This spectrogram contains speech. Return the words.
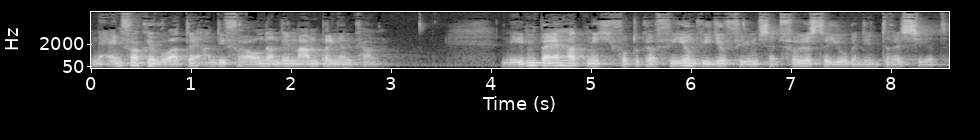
in einfache Worte an die Frau und an den Mann bringen kann. Nebenbei hat mich Fotografie und Videofilm seit frühester Jugend interessiert.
